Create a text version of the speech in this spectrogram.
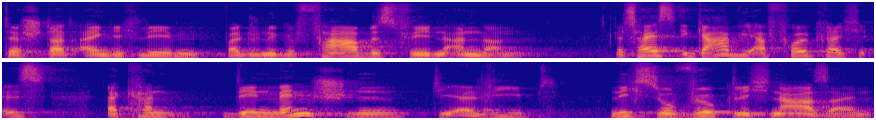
der Stadt eigentlich leben, weil du eine Gefahr bist für jeden anderen. Das heißt, egal wie erfolgreich er ist, er kann den Menschen, die er liebt, nicht so wirklich nah sein.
